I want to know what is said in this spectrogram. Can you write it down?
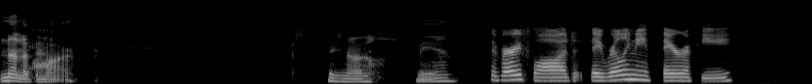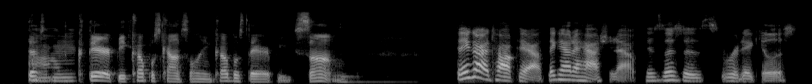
None of them are. You know, man. They're very flawed. They really need therapy. That's Um, therapy, couples counseling, couples therapy, something. They gotta talk it out. They gotta hash it out because this is ridiculous.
